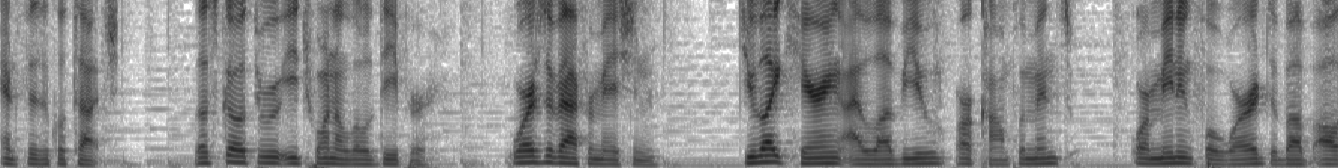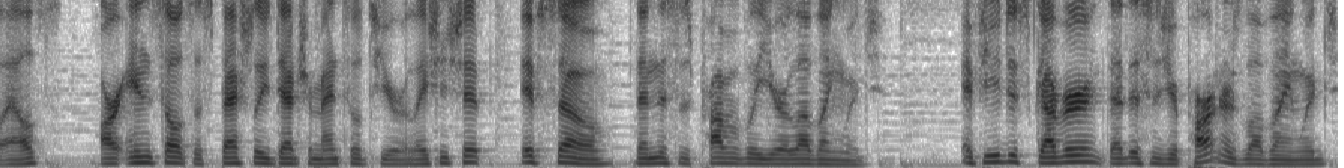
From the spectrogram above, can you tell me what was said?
and physical touch. Let's go through each one a little deeper. Words of affirmation. Do you like hearing I love you or compliments or meaningful words above all else? Are insults especially detrimental to your relationship? If so, then this is probably your love language. If you discover that this is your partner's love language,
